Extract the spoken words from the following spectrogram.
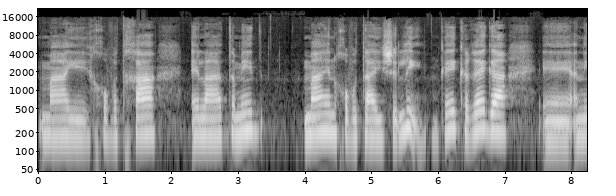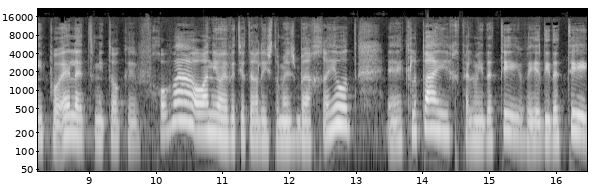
מהי חובתך, אלא תמיד מהן חובותיי שלי, אוקיי? כרגע אני פועלת מתוקף חובה, או אני אוהבת יותר להשתמש באחריות כלפייך, תלמידתי וידידתי,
